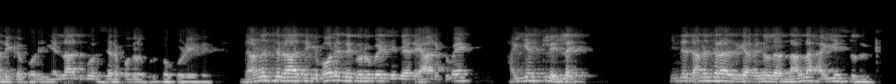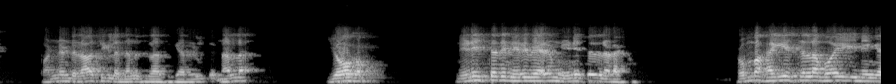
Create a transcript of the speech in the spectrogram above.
நடிக்கக்கூடிய எல்லாத்துக்கும் ஒரு சிறப்புகள் கொடுக்கக்கூடியது. தனுசு ராசிக்கு போல இந்த குரு பேசி வேற யாருக்குமே ஹையஸ்ட்ல இல்லை. இந்த தனுசு ராசிக்காரங்கள நல்ல ஹையஸ்ட்ல இருக்கு. பன்னெண்டு ராசிகள தனுசு ராசிக்காரர்களுக்கு நல்ல யோகம். நினைத்தது நிறைவேறும் நினைத்தது நடக்கும். ரொம்ப ஹையஸ்ட் எல்லாம் போய் நீங்க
